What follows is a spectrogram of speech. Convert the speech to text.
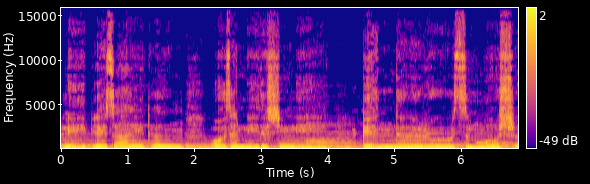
你别再等。我在你的心里变得如此陌生。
